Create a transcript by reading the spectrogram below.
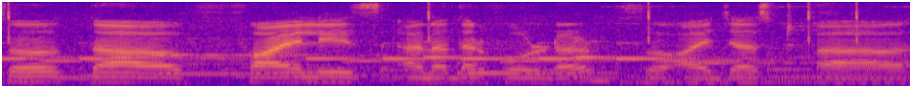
so the file is another folder. So I just uh,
